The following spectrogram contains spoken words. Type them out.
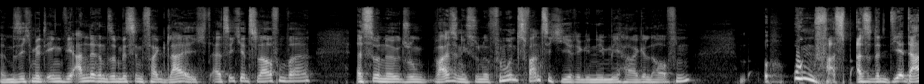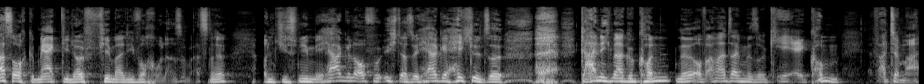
ähm, sich mit irgendwie anderen so ein bisschen vergleicht. Als ich jetzt laufen war, ist so eine, so, weiß ich nicht, so eine 25-Jährige neben mir hergelaufen. Unfassbar. Also da, da hast du auch gemerkt, die läuft viermal die Woche oder sowas, ne? Und die ist neben mir hergelaufen, wo ich da so hergehechelt, so, äh, gar nicht mal gekonnt, ne? Auf einmal sag ich mir so, okay, ey, komm, warte mal.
